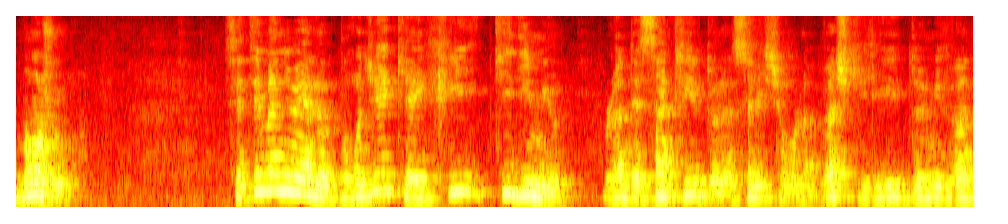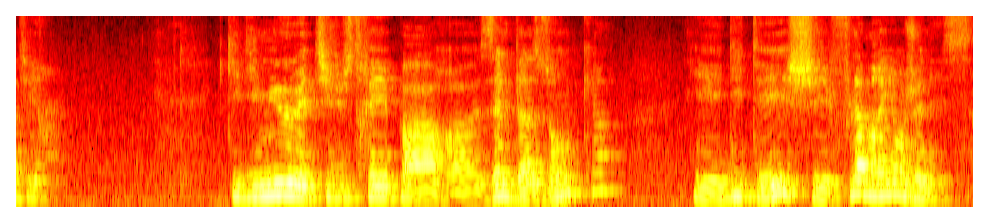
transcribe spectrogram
Bonjour. C'est Emmanuel Bourdieu qui a écrit Qui dit mieux l'un des cinq livres de la sélection La Vache qui lit 2021. Qui dit mieux est illustré par euh, Zelda Zonk et édité chez Flammarion Jeunesse.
